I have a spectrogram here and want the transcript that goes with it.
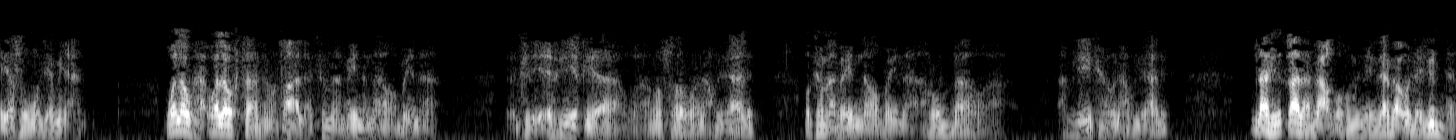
أن يصوموا جميعا. ولو ولو اختلف المطالع كما بيننا وبين إفريقيا ومصر ونحو ذلك وكما بيننا وبين أوروبا وأمريكا ونحو ذلك. لكن قال بعضهم إن إذا بعد جدا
